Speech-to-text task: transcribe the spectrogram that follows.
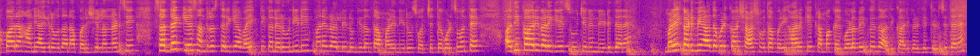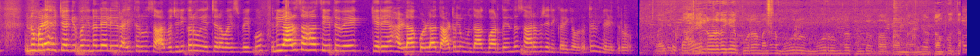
ಅಪಾರ ಹಾನಿಯಾಗಿರುವುದನ್ನು ಪರಿಶೀಲನೆ ನಡೆಸಿ ಸದ್ಯಕ್ಕೆ ಸಂತ್ರಸ್ತರಿಗೆ ವೈಯಕ್ತಿಕ ನೆರವು ನೀಡಿ ಮನೆಗಳಲ್ಲಿ ನುಗ್ಗಿದಂತಹ ಮಳೆ ನೀರು ಸ್ವಚ್ಛತೆಗೊಳಿಸುವಂತೆ ಅಧಿಕಾರಿಗಳಿಗೆ ಸೂಚನೆ ನೀಡಿದ್ದೇನೆ. ಮಳೆ ಕಡಿಮೆ ಆದ ಬಳಿಕ ಶಾಶ್ವತ ಪರಿಹಾರಕ್ಕೆ ಕ್ರಮ ಕೈಗೊಳ್ಳಬೇಕು ಎಂದು ಅಧಿಕಾರಿಗಳಿಗೆ ತಿಳಿಸಿದ್ದೇನೆ. ಇನ್ನು ಮಳೆ ಹೆಚ್ಚಾಗಿರುವ ಹಿನ್ನೆಲೆಯಲ್ಲಿ ರೈತರು, ಸಾರ್ವಜನಿಕರು ಎಚ್ಚರ ವಹಿಸಬೇಕು. ಇನ್ನು ಯಾರು ಸಹ ಸೇತುವೆ, ಕೆರೆ, ಹಳ್ಳ, ಕೊಳ್ಳ ದಾಟಲು ಮುಂದಾಗಬಾರದು ಎಂದು ಸಾರ್ವಜನಿಕರಿಗೆ ಅವರು ತಿಳಿ ಹೇಳಿದರು ಮೇನ್ ರೋಡ್ದಾಗೆ ಪೂರಾ ಮನೆ ಮೂರು ಮೂರು ರೂಮ್ ತುಂಬ ಪಾಪ ಇದು ಟಂಕು ತ-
